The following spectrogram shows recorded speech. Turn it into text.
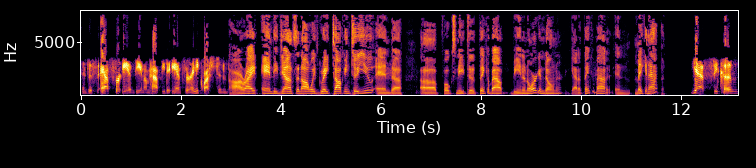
and just ask for Andy, and I'm happy to answer any questions. All right. Andy Johnson, always great talking to you. And uh, uh, folks need to think about being an organ donor. You got to think about it and make it happen. Yes, because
